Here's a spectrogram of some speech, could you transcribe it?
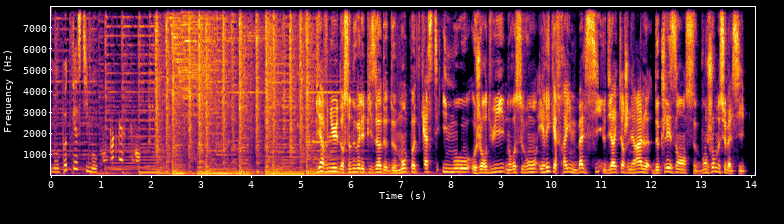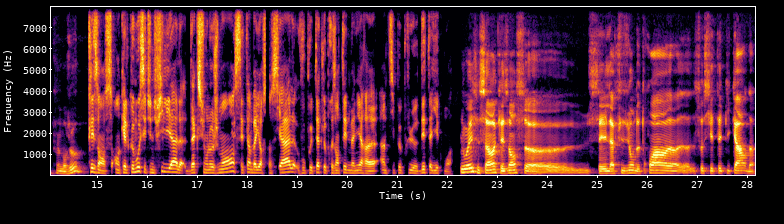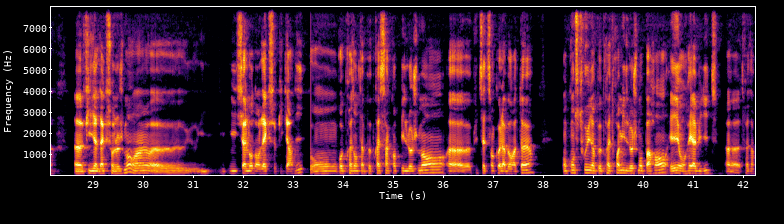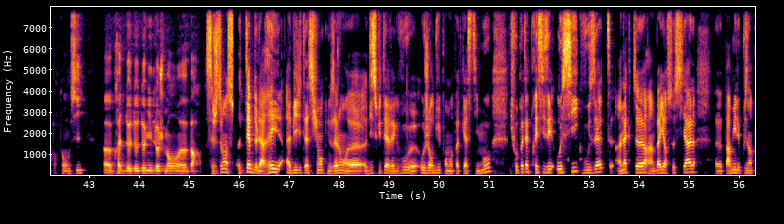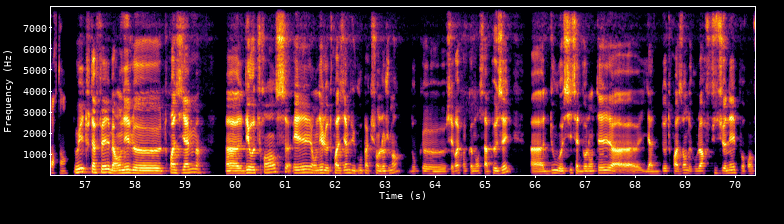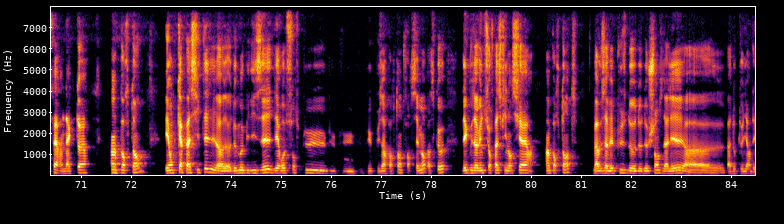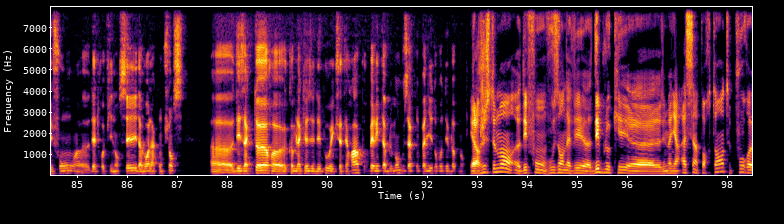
Mon podcast IMO. Bienvenue dans ce nouvel épisode de mon podcast IMO. Aujourd'hui, nous recevons Eric Ephraim Balsi, le directeur général de Claisance. Bonjour, monsieur Balsi. Bonjour. Claisance, en quelques mots, c'est une filiale d'Action Logement. C'est un bailleur social. Vous pouvez peut-être le présenter de manière euh, un petit peu plus euh, détaillée que moi. Oui, c'est ça. Claisance, euh, c'est la fusion de trois sociétés picardes filiale d'Action Logement, hein, euh, initialement dans l'ex-Picardie. On représente à peu près 50 000 logements, euh, plus de 700 collaborateurs. On construit à peu près 3 000 logements par an et on réhabilite, euh, très important aussi, euh, près de, de 2 000 logements euh, par an. C'est justement sur le thème de la réhabilitation que nous allons euh, discuter avec vous aujourd'hui pour mon podcast IMO. Il faut peut-être préciser aussi que vous êtes un acteur, un bailleur social parmi les plus importants. Oui, tout à fait. Ben, on est le troisième des Hauts-de-France et on est le troisième du groupe Action Logement. Donc c'est vrai qu'on commence à peser, d'où aussi cette volonté il y a deux trois ans de vouloir fusionner pour en faire un acteur important et en capacité euh, de mobiliser des ressources plus, plus, plus, importantes forcément parce que dès que vous avez une surface financière importante, bah, vous avez plus de, de, chances d'aller euh, bah, d'obtenir des fonds, euh, d'être financé et d'avoir la confiance euh, des acteurs euh, comme la Caisse des dépôts, etc., pour véritablement vous accompagner dans vos développements. Et alors justement, euh, des fonds, vous en avez euh, débloqué euh, d'une manière assez importante pour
